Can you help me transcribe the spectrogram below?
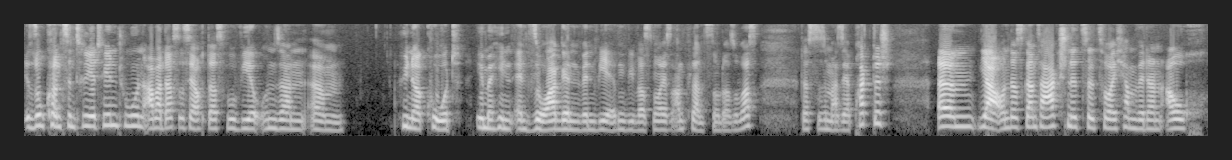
so konzentriert hintun, aber das ist ja auch das, wo wir unseren ähm, Hühnerkot immerhin entsorgen, wenn wir irgendwie was Neues anpflanzen oder sowas. Das ist immer sehr praktisch. Ähm, ja, und das ganze Hackschnitzelzeug haben wir dann auch.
